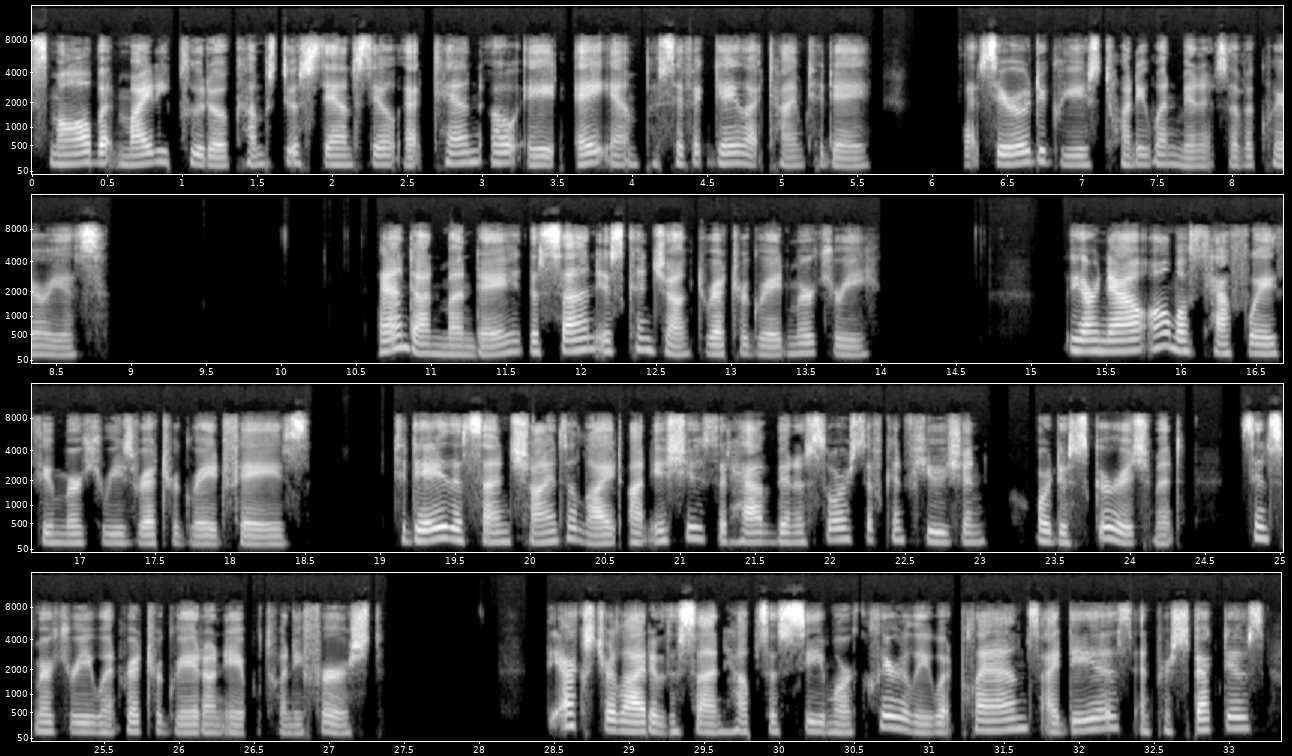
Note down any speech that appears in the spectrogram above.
Small but mighty Pluto comes to a standstill at 10:08 a.m. Pacific Daylight Time today at 0 degrees 21 minutes of Aquarius. And on Monday, the Sun is conjunct retrograde Mercury. We are now almost halfway through Mercury's retrograde phase. Today, the Sun shines a light on issues that have been a source of confusion or discouragement since Mercury went retrograde on April 21st. The extra light of the Sun helps us see more clearly what plans, ideas, and perspectives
